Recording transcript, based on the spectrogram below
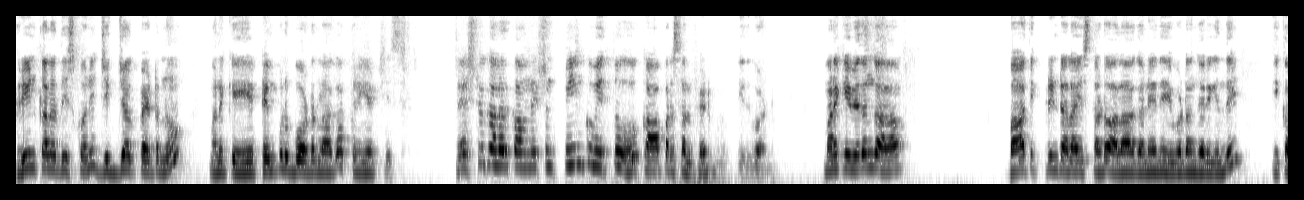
green colour తీసుకొని జిగ్జాగ్ ప్యాటర్న్ మనకి టెంపుల్ బార్డర్ లాగా క్రియేట్ చేశాడు. Next colour combination pink with copper sulphate blue. ఇదిగోండి మనకి ఈ విధంగా బాతిక్ ప్రింట్ ఎలా ఇస్తాడో అలాగనేది ఇవ్వడం జరిగింది. ఇక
